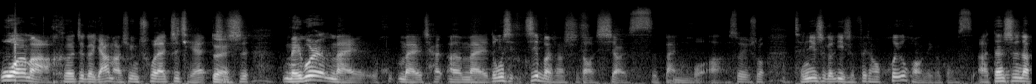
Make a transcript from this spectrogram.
沃尔玛和这个亚马逊出来之前，其实美国人买买产呃买东西基本上是到希尔斯百货啊。所以说，曾经是个历史非常辉煌的一个公司啊。但是呢，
